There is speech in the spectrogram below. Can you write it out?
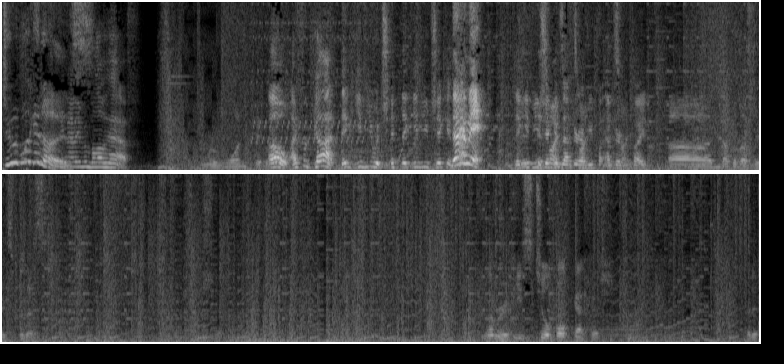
Dude, look at us. You're not even below half. We're one. Oh, I forgot. They give you a chi- they give you chicken. Damn it! They give you It's chickens fine, after it's every fine, after every fight. Uh, Knuckle Busters for this. Remember, he's chill bolt catfish. Hit it.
